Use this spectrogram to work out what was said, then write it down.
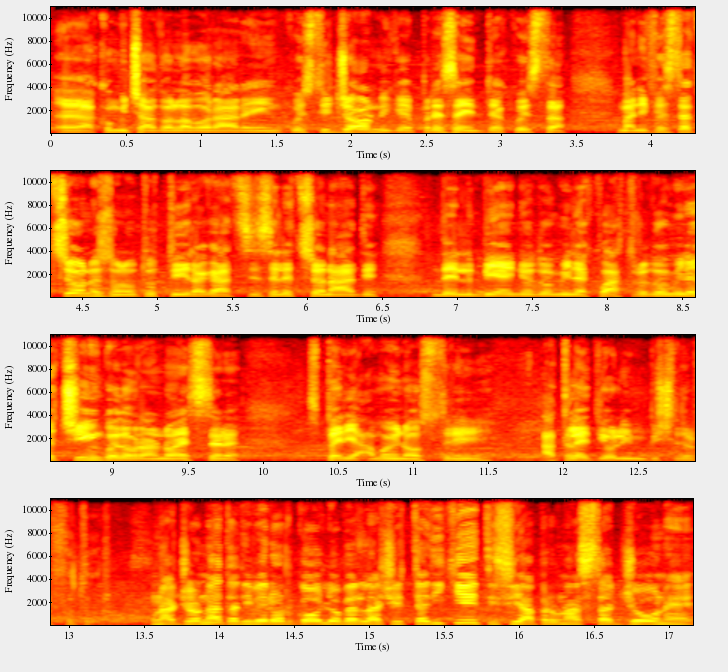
eh, ha cominciato a lavorare in questi giorni, che è presente a questa manifestazione, sono tutti i ragazzi selezionati del biennio 2004-2005, dovranno essere, speriamo, i nostri atleti olimpici del futuro. Una giornata di vero orgoglio per la città di Chieti, si apre una stagione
